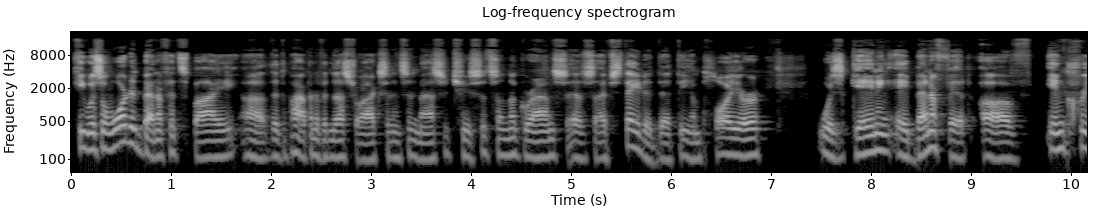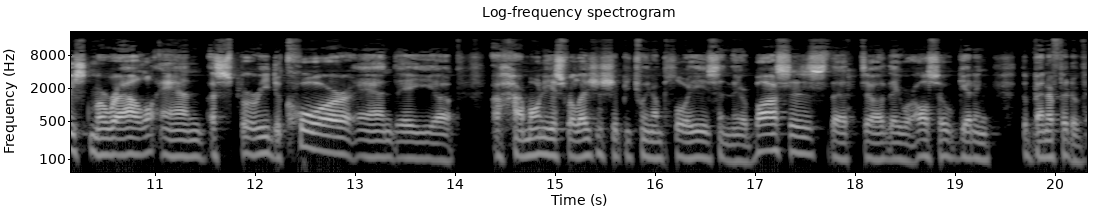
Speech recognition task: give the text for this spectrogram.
he was awarded benefits by uh, the Department of Industrial Accidents in Massachusetts on the grounds, as I've stated, that the employer was gaining a benefit of increased morale and esprit de corps and a, uh, a harmonious relationship between employees and their bosses, that uh, they were also getting the benefit of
